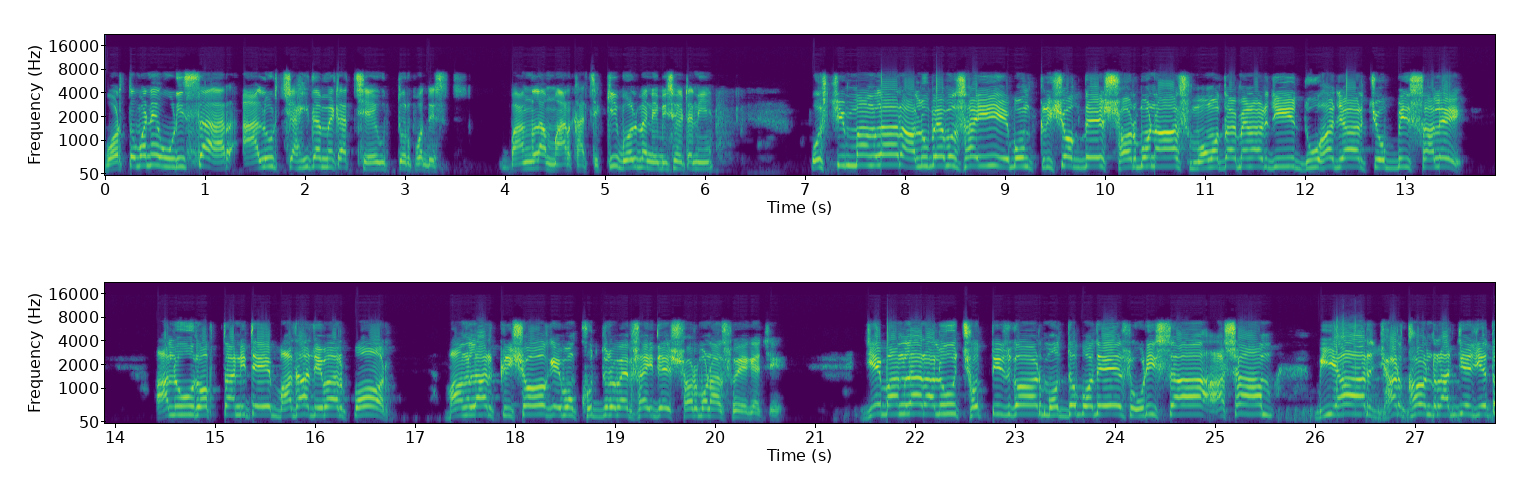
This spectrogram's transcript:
বর্তমানে উড়িষ্যার আলুর চাহিদা মেটাচ্ছে উত্তরপ্রদেশ। বাংলা মার খাচ্ছে কি বলবেন এই বিষয়টা নিয়ে? পশ্চিমবাংলার আলু ব্যবসায়ী এবং কৃষকদের সর্বনাশ মমতা ব্যানার্জি দু হাজার চব্বিশ সালে আলু রপ্তানিতে বাধা দেওয়ার পর বাংলার কৃষক এবং ক্ষুদ্র ব্যবসায়ীদের সর্বনাশ হয়ে গেছে। যে বাংলার আলু ছত্তিশগড়, মধ্যপ্রদেশ, উড়িষ্যা, আসাম, বিহার, ঝাড়খণ্ড রাজ্যে যেত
